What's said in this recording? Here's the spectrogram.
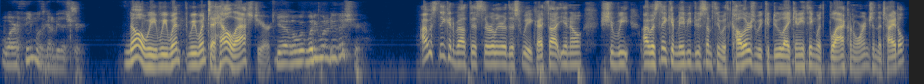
what our theme was going to be this year. no, we, we went we went to hell last year. Yeah. Well, what do you want to do this year? I was thinking about this earlier this week. I thought, you know, should we? I was thinking maybe do something with colors. We could do like anything with black and orange in the title.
